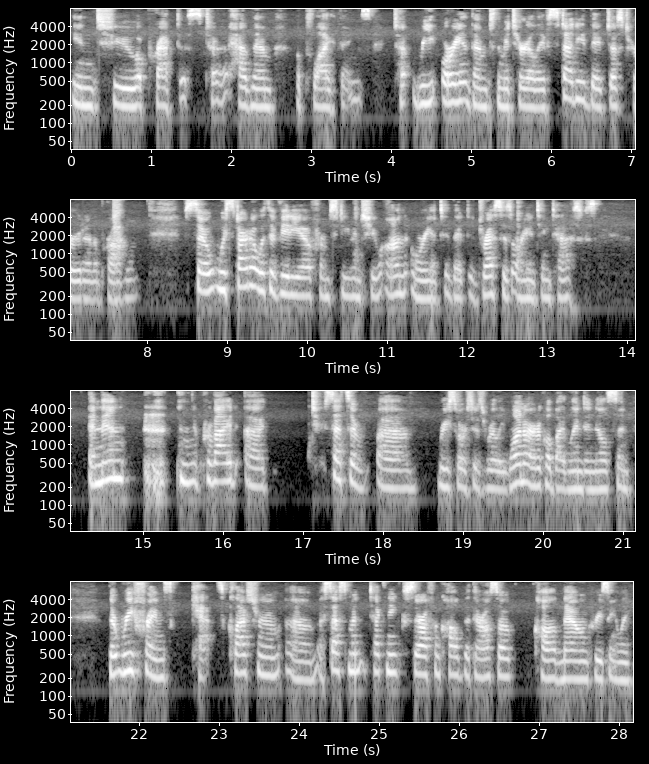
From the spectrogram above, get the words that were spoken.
into a practice to have them apply things, to reorient them to the material they've studied, they've just heard, and a problem. So we start out with a video from Stephen Chew on Oriented that addresses orienting tasks, and then provide uh, two sets of uh, resources, really. One article by Linda Nilson that reframes CATs, classroom um, assessment techniques, they're often called, but they're also called now increasingly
